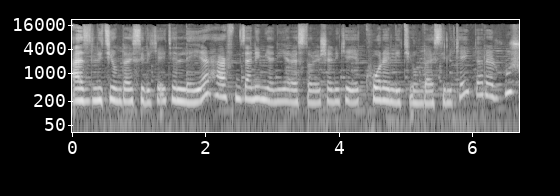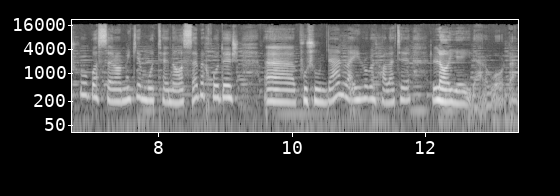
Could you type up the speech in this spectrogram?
از lithium disilicate layer حرف می‌زنیم یعنی یه restoration ی که یک core lithium disilicate داره روش رو با سرامیک متناسب خودش پوشوندن و این رو به حالت لایه‌ای در آوردن.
